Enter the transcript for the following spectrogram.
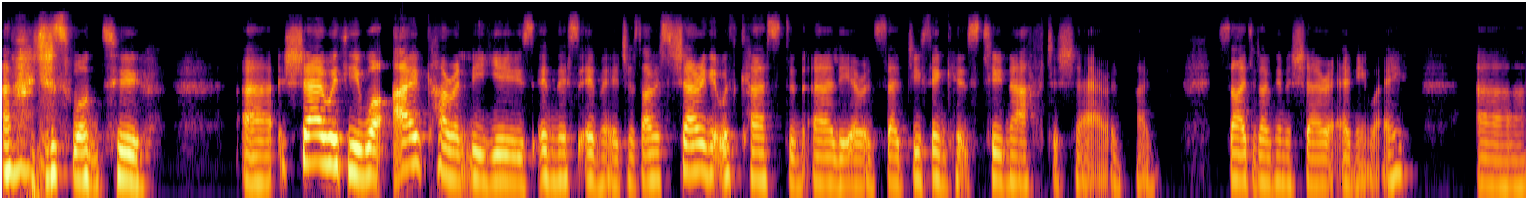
And I just want to uh, share with you what I currently use in this image. As I was sharing it with Kirsten earlier and said, Do you think it's too naff to share? And I decided I'm going to share it anyway. Uh.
